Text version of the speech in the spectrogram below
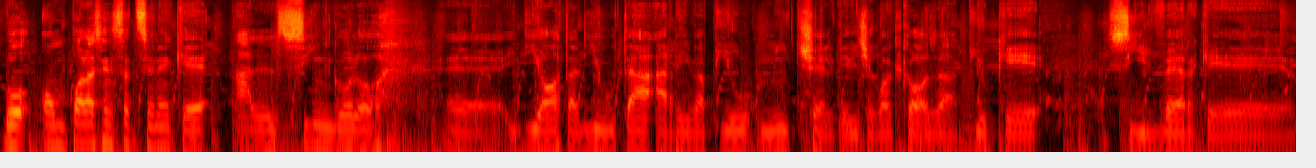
boh, ho un po' la sensazione che al singolo eh, idiota di Utah arriva più Mitchell che dice qualcosa, più che Silver che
